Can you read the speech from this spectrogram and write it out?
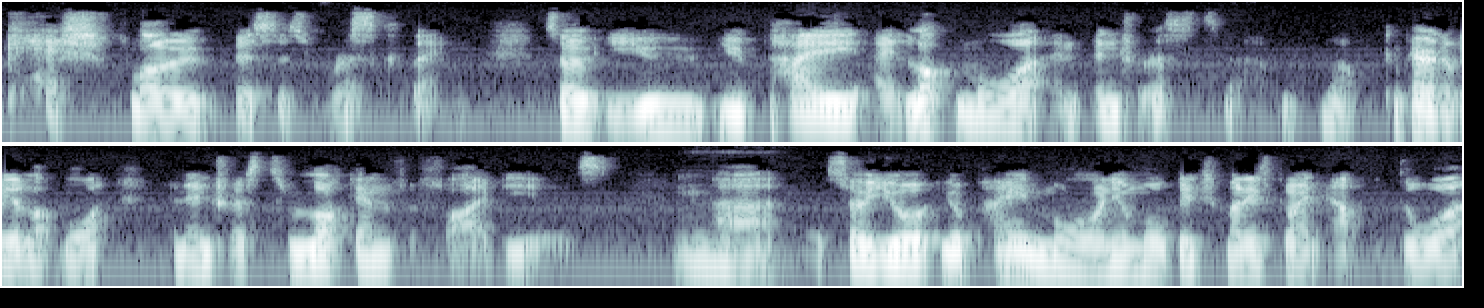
cash flow versus risk thing. So you you pay a lot more in interest, well, comparatively a lot more in interest to lock in for five years. Mm. Uh, so you're you're paying more on your mortgage. Money's going out the door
